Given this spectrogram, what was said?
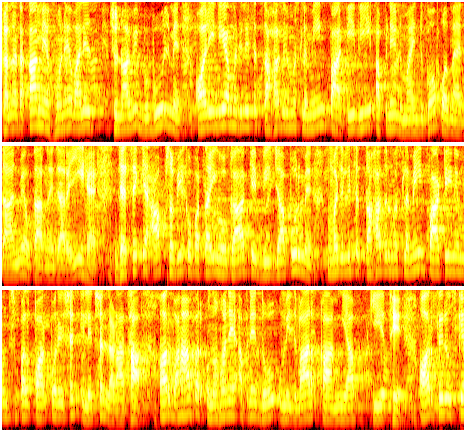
कर्नाटका में होने वाले चुनावी बबूल में all India Majlis Ittehadul Muslimeen party भी अपने नुमाइंदों को मैदान में उतारने जा रही है। जैसे कि आप सभी को पता ही होगा कि बीजापुर में मजलिस तहादुलमसलमीन पार्टी ने म्यूनसिपल कॉरपोरेशन इलेक्शन लड़ा था और वहाँ पर उन्होंने अपने दो उम्मीदवार कामयाब किए थे। और फिर उसके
